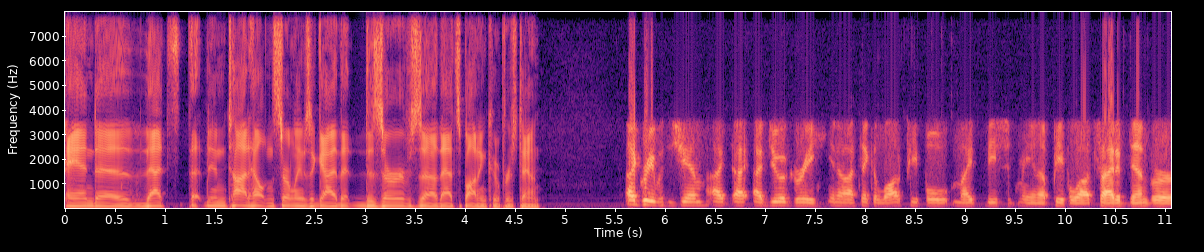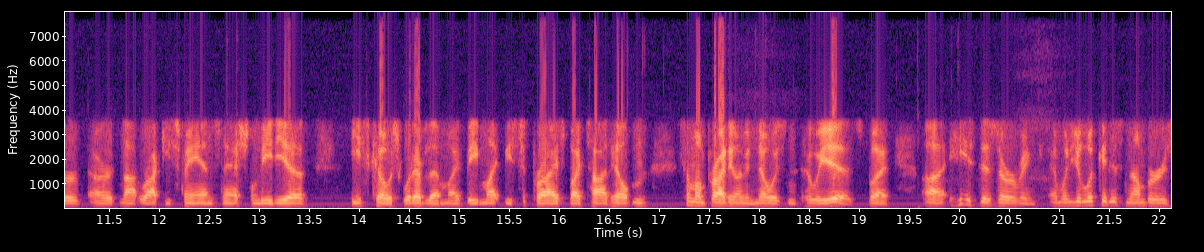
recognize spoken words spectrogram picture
and uh, that's and Todd Helton certainly was a guy that deserves uh, that spot in Cooperstown. I agree with Jim. I, I, I do agree. You know, I think a lot of people might be, you know, people outside of Denver are not Rockies fans, national media, East Coast, whatever that might be, might be surprised by Todd Helton. Someone probably don't even know his, who he is, but uh, he's deserving. And when you look at his numbers,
